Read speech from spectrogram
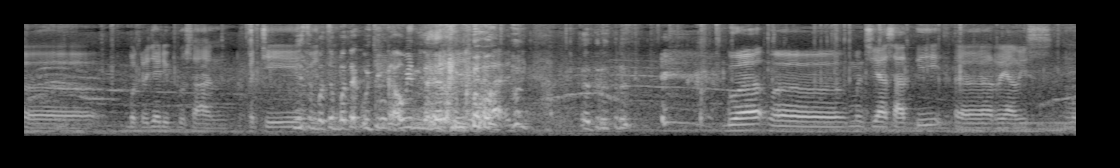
eh, bekerja di perusahaan kecil ini sempet sempetnya kucing kawin daerah gua. Ya, terus terus. Gue eh, mensiasati eh, realisme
